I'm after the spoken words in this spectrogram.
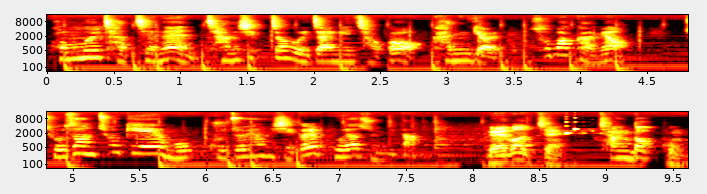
건물 자체는 장식적 의장이 적어 간결, 소박하며 조선 초기의 목 구조 형식을 보여줍니다. 네 번째, 창덕궁.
